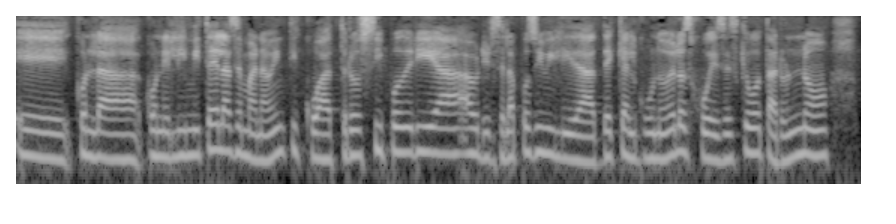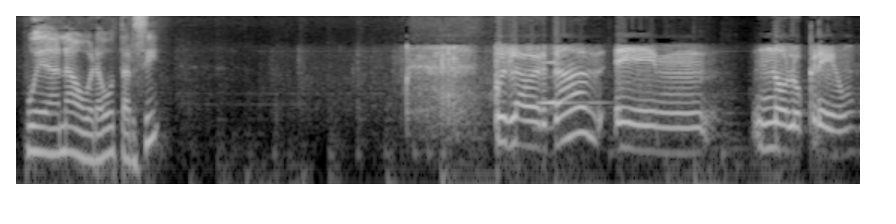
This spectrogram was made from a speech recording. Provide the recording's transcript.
eh, con, la, con el límite de la semana 24 sí podría abrirse la posibilidad de que alguno de los jueces que votaron no puedan ahora votar sí? Pues la verdad, eh, no lo creo,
